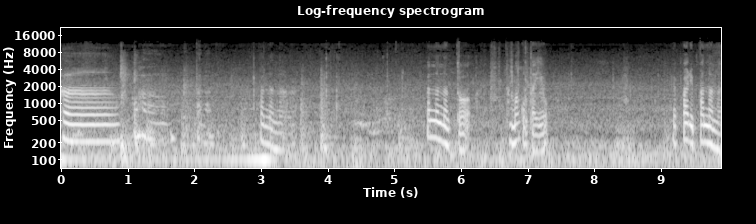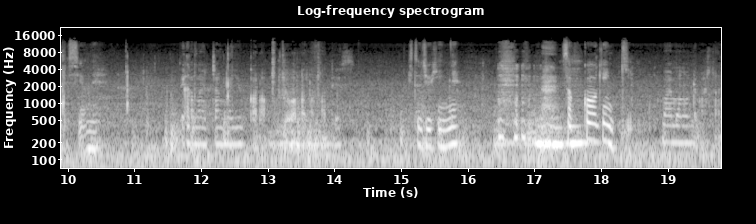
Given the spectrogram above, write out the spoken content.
飯ご飯、バナナ。バナナバナナと卵だよやっぱりバナナですよねで、かなえちゃんが言うから、今日はバナナです。必需品ね 速攻元気前も飲んでましたね。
